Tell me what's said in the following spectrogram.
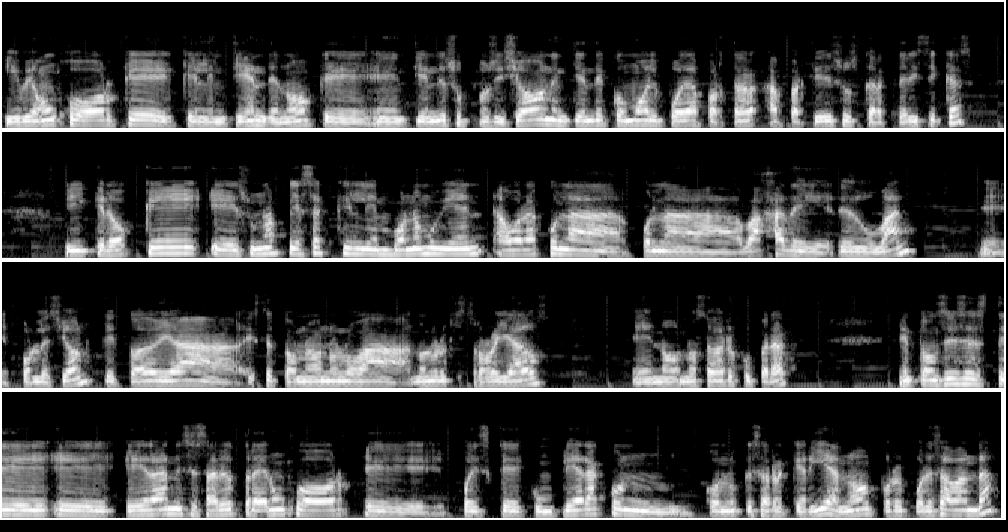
y veo a un jugador que, que, le entiende, ¿no? Que entiende su posición, entiende cómo él puede aportar a partir de sus características. Y creo que es una pieza que le embona muy bien ahora con la, con la baja de, de Dubán eh, por lesión, que todavía este torneo no lo, va, no lo registró Rayados, eh, no, no se va a recuperar. Entonces, este, eh, era necesario traer un jugador pues que cumpliera con, con, lo que se requería, ¿no? Por, por esa banda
